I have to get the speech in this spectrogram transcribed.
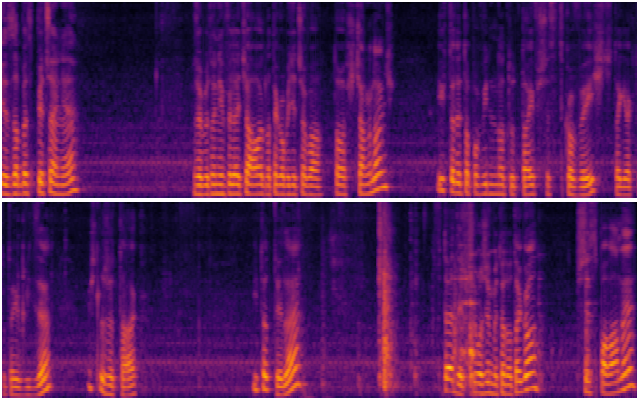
jest zabezpieczenie, żeby to nie wyleciało, dlatego będzie trzeba to ściągnąć i wtedy to powinno tutaj wszystko wyjść, tak jak tutaj widzę. Myślę, że tak. I to tyle. Wtedy przyłożymy to do tego, przyspawamy.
